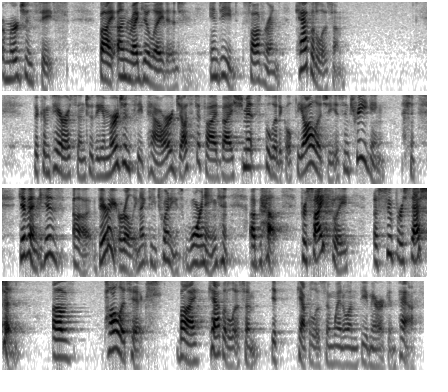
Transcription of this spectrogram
emergencies by unregulated, indeed sovereign, capitalism. The comparison to the emergency power justified by Schmitt's political theology is intriguing, given his uh, very early 1920s warning about precisely a supersession of politics by capitalism if capitalism went on the American path.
